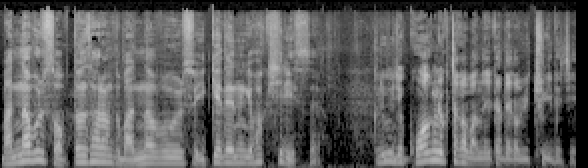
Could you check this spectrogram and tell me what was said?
만나볼 수 없던 사람도 만나볼 수 있게 되는 게 확실히 있어요. 그리고 이제 고학력자가 많으니까 내가 위축이 되지.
